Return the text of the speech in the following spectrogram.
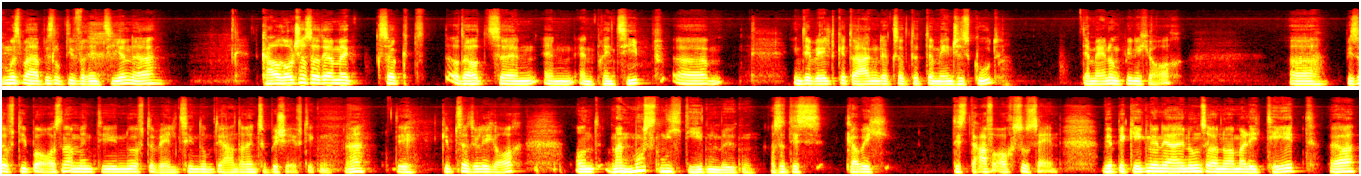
muss man ein bisschen differenzieren. Ja. Karl Rogers hat ja einmal gesagt, oder hat ein, ein, ein Prinzip ähm, in die Welt getragen, der gesagt hat, der Mensch ist gut. Der Meinung bin ich auch. Äh, bis auf die paar Ausnahmen, die nur auf der Welt sind, um die anderen zu beschäftigen. Ja, die gibt es natürlich auch. Und man muss nicht jeden mögen. Also das, glaube ich, das darf auch so sein. Wir begegnen ja in unserer Normalität ja,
